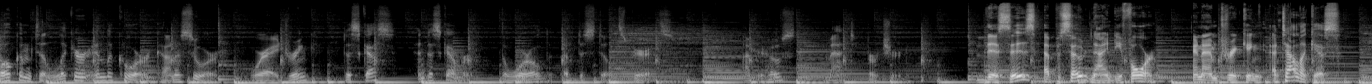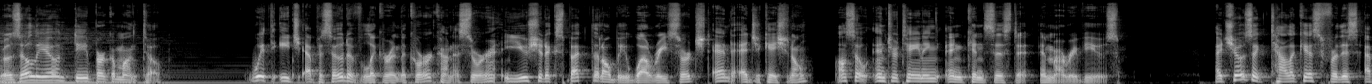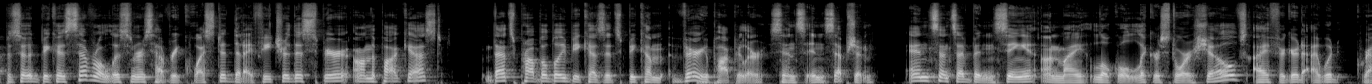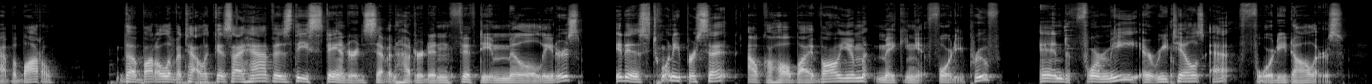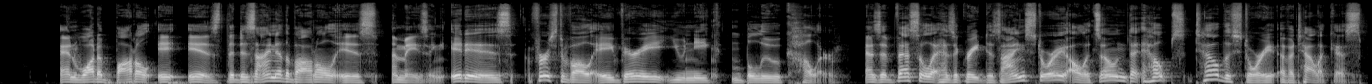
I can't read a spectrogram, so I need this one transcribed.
Welcome to Liquor and Liqueur Connoisseur, where I drink, discuss, and discover the world of distilled spirits. I'm your host, Matt Burchard. This is episode 94, and I'm drinking Italicus, Rosolio di Bergamonto. With each episode of Liquor and Liqueur Connoisseur, you should expect that I'll be well researched and educational, also entertaining and consistent in my reviews. I chose Italicus for this episode because several listeners have requested that I feature this spirit on the podcast. That's probably because it's become very popular since inception. And since I've been seeing it on my local liquor store shelves, I figured I would grab a bottle. The bottle of Italicus I have is the standard 750 milliliters. It is 20% alcohol by volume, making it 40 proof, and for me, it retails at $40 and what a bottle it is. The design of the bottle is amazing. It is, first of all, a very unique blue color. As a vessel, it has a great design story all its own that helps tell the story of Italicus.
